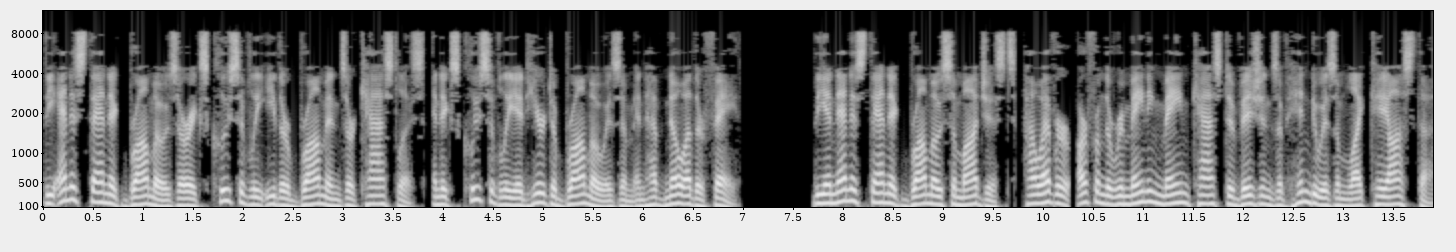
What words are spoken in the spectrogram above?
The anusthanic Brahmos are exclusively either Brahmins or casteless, and exclusively adhere to Brahmoism and have no other faith. The Ananusthanic Brahmo Samajists, however, are from the remaining main caste divisions of Hinduism like Kayastha,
